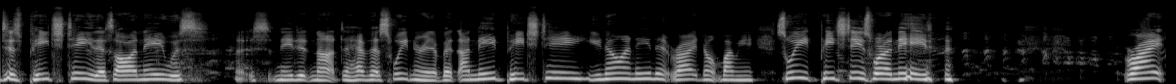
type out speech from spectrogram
just peach tea. That's all I need was I just needed not to have that sweetener in it, but I need peach tea. You know I need it, right? Don't buy me sweet peach tea is what I need. right?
